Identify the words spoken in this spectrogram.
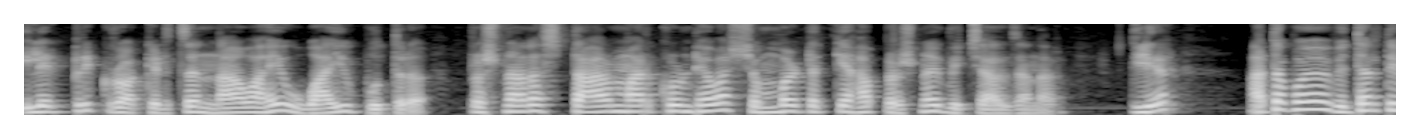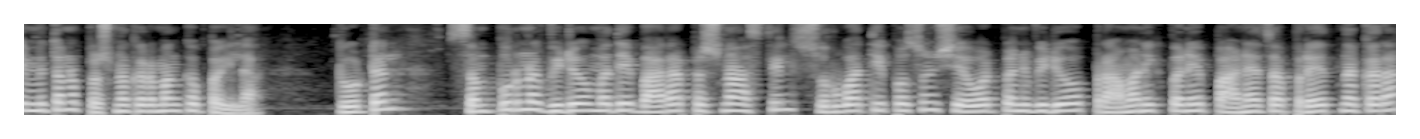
इलेक्ट्रिक रॉकेटचं नाव आहे वायुपुत्र. प्रश्नाला स्टार मार्क करून ठेवा. शंभर टक्के हा प्रश्न विचारला जाणार. क्लिअर आता पाहूया विद्यार्थी मित्रांनो प्रश्न क्रमांक पहिला. टोटल संपूर्ण व्हिडिओमध्ये बारा प्रश्न असतील. सुरुवातीपासून शेवटपर्यंत व्हिडिओ प्रामाणिकपणे पाहण्याचा प्रयत्न करा.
